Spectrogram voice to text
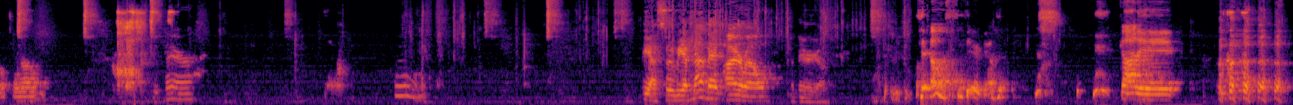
I'll turn there. Oh, my- Yeah, so we have not met IRL, but there you go. Oh, there we go. Got it.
